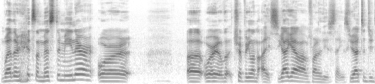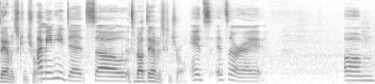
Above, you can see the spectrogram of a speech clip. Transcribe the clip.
whether it's a misdemeanor or, uh, or tripping on the ice. You gotta get out in front of these things. You have to do damage control. I mean, he did. So it's about damage control. It's it's all right. Um.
